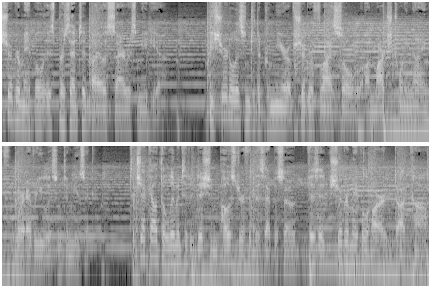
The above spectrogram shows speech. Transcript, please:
Sugar Maple is presented by Osiris Media. Be sure to listen to the premiere of Sugar Fly Soul on March 29th, wherever you listen to music. To check out the limited edition poster for this episode, visit sugarmapleart.com.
